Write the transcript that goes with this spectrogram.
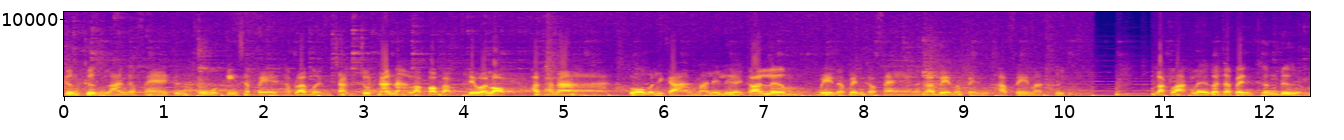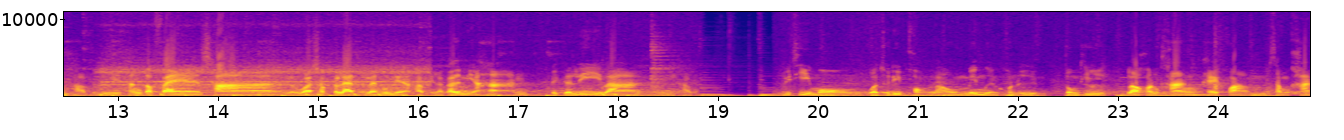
กึ่งกึ่งๆร้านกาแฟกึ่งโคกิ้งสเปซครับ แล้วเหมือนจากจุดนั้นอะเราก็แบบ develop พัฒนา ตัวบริการมาเรื่อยๆ ก็เริ่มเบนมาเป็นกาแฟ แล้วก็เบนมาเป็นคาเฟ่มากขึ้น หลักๆเลยก็จะเป็นเครื่องดื่มครับ มีทั้งกาแฟชา หรือว่าช็อกโกแลตอะไรพวกนี้ครับ แล้วก็จะมีอาหารเบเกอรี่บ้างอย่างนี้ครับ วิธีมองวัตถุดิบของเราไม่เหมือนคนอื่น ตรงที่เราค่อนข้างให้ความสำคัญ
